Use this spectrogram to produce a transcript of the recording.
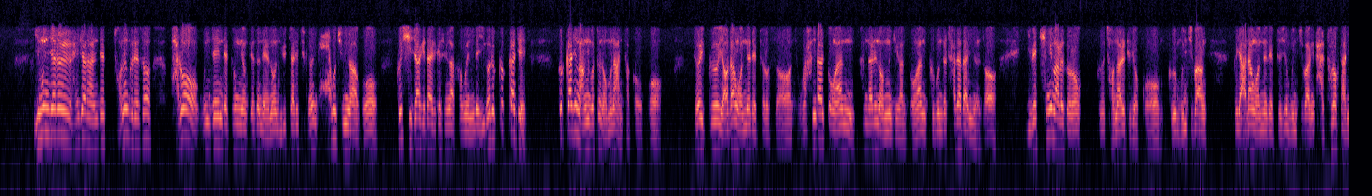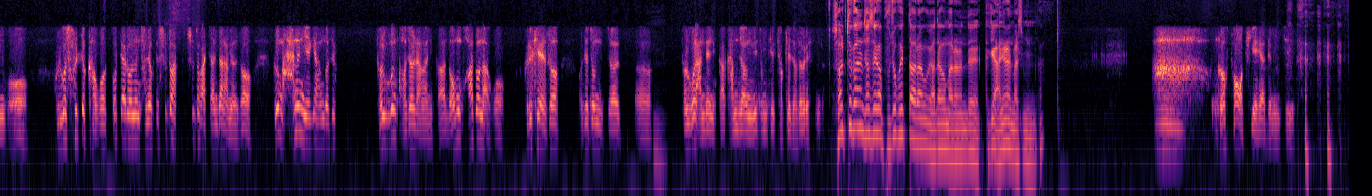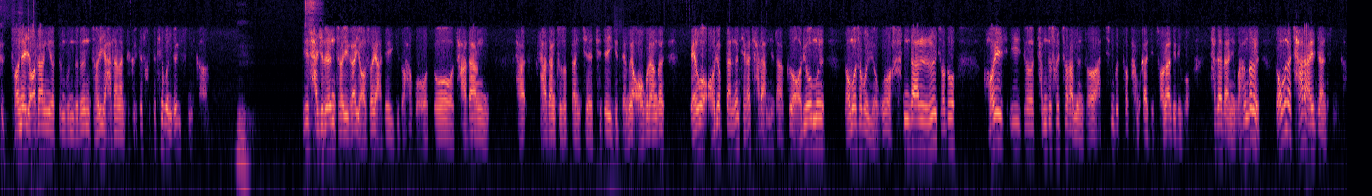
이 문제를 해결하는데 저는 그래서 바로 문재인 대통령께서 내놓은 일자리 추경이 매우 중요하고 그 시작이다 이렇게 생각하고 있는데 이거를 끝까지 끝까지 막는 것도 너무나 안타까웠고 저희 그 여당 원내대표로서 정말 한 달 동안 한 달이 넘는 기간 동안 그분들 찾아다니면서 입에 침이 마르도록 그 전화를 드렸고 그 문지방 그 야당 원내대표실 문지방이 닳도록 다니고 그리고 설득하고 또 때로는 저녁 때 술도 술도 같이 한잔 하면서 그 많은 얘기한 것을 결국은 거절당하니까 너무 화도 나고 그렇게 해서 어제 좀 저 어 결국은 안 되니까 감정이 좀 격해져서 그랬습니다. 설득하는 자세가 부족했다라고 야당은 말하는데 그게 아니라는 말씀입니까? 아, 그거 더 어떻게 해야 되는지. 전에 여당이었던 분들은 저희 야당한테 그렇게 설득해 본 적 있습니까? 이게 사실은 저희가 여소야대이기도 하고 또 사당, 사, 사당 교섭단체 체제이기 때문에 억울한 건 매우 어렵다는 건 제가 잘 압니다. 그 어려움을 넘어서 보려고 한 달을 저도 거의 이 저 잠도 설쳐가면서 아침부터 밤까지 전화드리고 찾아다니고 한 거를 너무나 잘 알지 않습니까?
